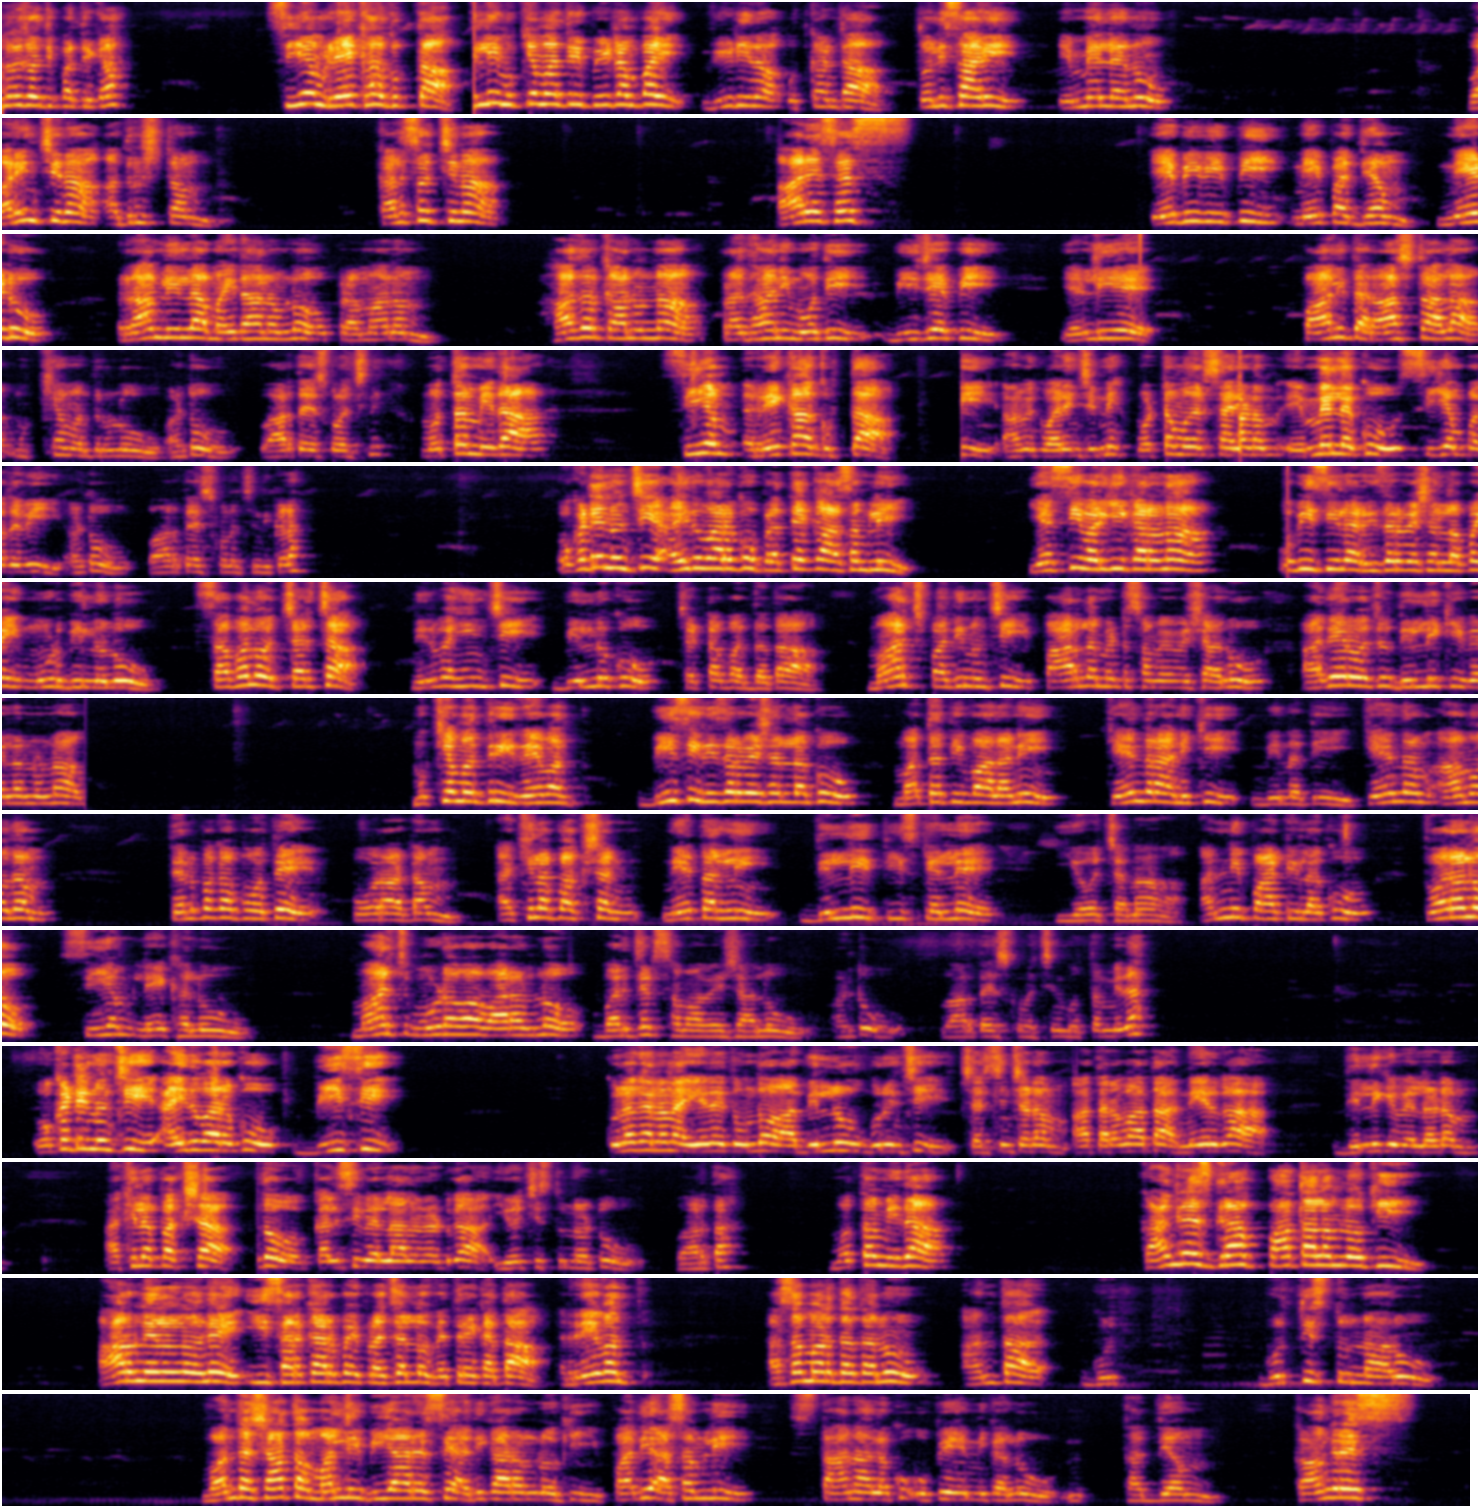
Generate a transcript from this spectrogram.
ఆంధ్రజ్యోతి పత్రిక. సీఎం రేఖా గుప్తా. ఢిల్లీ ముఖ్యమంత్రి పీఠంపై వీడిన ఉత్కంఠ. తొలిసారి ఎమ్మెల్యేను వరించిన అదృష్టం. కలిసొచ్చిన ఆర్ఎస్ఎస్ ఏబీవీపీ నేపథ్యం. నేడు రామ్లీలా మైదానంలో ప్రమాణం. హాజరు కానున్న ప్రధాని మోదీ బీజేపీ ఎల్డీఏ పాలిత రాష్ట్రాల ముఖ్యమంత్రులు అంటూ వార్త వేసుకొని వచ్చింది. మొత్తం మీద సీఎం రేఖా గుప్తా ఆమెకు వరించింది. మొట్టమొదటిసారి ఎమ్మెల్యేకు సీఎం పదవి అంటూ వార్త వేసుకొని వచ్చింది ఇక్కడ. ఒకటి నుంచి ఐదు వరకు ప్రత్యేక అసెంబ్లీ ఎస్సీ వర్గీకరణ ఓబీసీల రిజర్వేషన్లపై మూడు బిల్లులు. సభలో చర్చ నిర్వహించి బిల్లుకు చట్టబద్ధత. మార్చ్ పది నుంచి పార్లమెంటు సమావేశాలు. అదే రోజు ఢిల్లీకి వెళ్ళనున్న ముఖ్యమంత్రి రేవంత్ బీసీ రిజర్వేషన్లకు మద్దతివ్వాలని కేంద్రానికి వినతి. కేంద్రం ఆమోదం తెలపకపోతే పోరాటం. అఖిలపక్ష నేతల్ని ఢిల్లీ తీసుకెళ్ళే యోచన. అన్ని పార్టీలకు త్వరలో సీఎం లేఖలు. మార్చ్ మూడవ వారంలో బడ్జెట్ సమావేశాలు అంటూ వార్త వచ్చింది మొత్తం మీద. ఒకటి నుంచి ఐదు వరకు బీసీ కులగణన ఏదైతే ఉందో ఆ బిల్లు గురించి చర్చించడం ఆ తర్వాత నేరుగా ఢిల్లీకి వెళ్ళడం అఖిలపక్షతో కలిసి వెళ్ళాలన్నట్టుగా యోచిస్తున్నట్టు వార్త. మొత్తం మీద కాంగ్రెస్ గ్రాఫ్ పాతాళంలోకి ఆరు నెలల్లోనే ఈ సర్కారుపై ప్రజల్లో వ్యతిరేకత. రేవంత్ అసమర్థతను అంతా గుర్- గుర్తిస్తున్నారు. వంద శాతం మళ్ళీ బీఆర్ఎస్ఏ అధికారంలోకి పది అసెంబ్లీ స్థానాలకు ఉప ఎన్నికలు తథ్యం. కాంగ్రెస్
